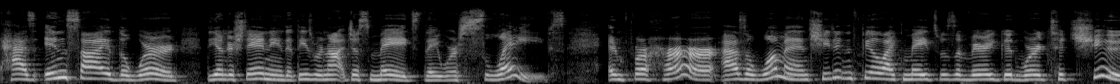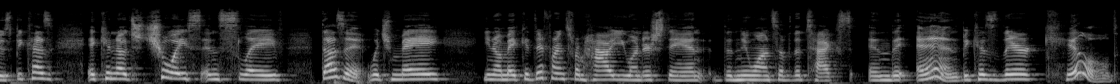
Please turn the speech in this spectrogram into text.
has inside the word the understanding that these were not just maids, they were slaves. And for her, as a woman, she didn't feel like maids was a very good word to choose because it connotes choice and slave doesn't, which may, you know, make a difference from how you understand the nuance of the text in the end because they're killed.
